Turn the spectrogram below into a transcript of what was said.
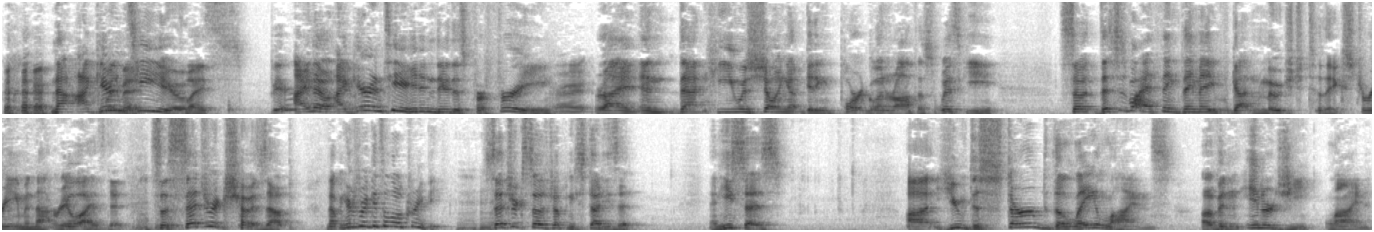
I Wait a minute. guarantee you. My spirit? I know. I guarantee you, he didn't do this for free. Right. Right. And that he was showing up getting poor Glenrothes whiskey. So this is why I think they may have gotten mooched to the extreme and not realized it. so Cedric shows up. Now here's where it gets a little creepy. Cedric shows up and he studies it, and he says, uh, "You've disturbed the ley lines of an energy line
